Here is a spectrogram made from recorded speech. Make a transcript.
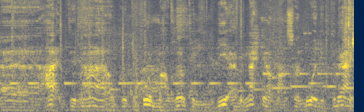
آه، عقد مع أو بروتوكول مع وزارة البيئة من ناحية ومع الصندوق الاجتماعي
